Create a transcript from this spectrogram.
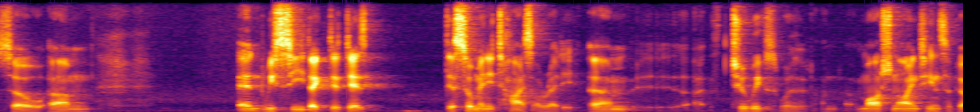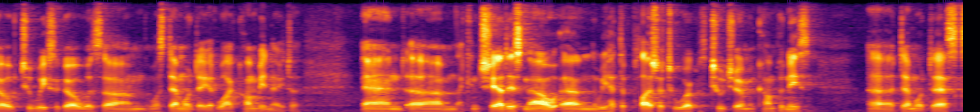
So um, and we see like there's there's so many ties already. Um, two weeks was March 19th ago, two weeks ago was um, was demo day at Y Combinator, and um, I can share this now. And we had the pleasure to work with two German companies, uh, Demodesk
